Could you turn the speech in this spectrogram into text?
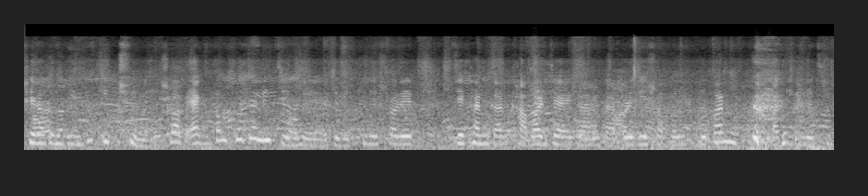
সেরকম কিন্তু কিচ্ছু নেই। সব একদম টোটালি চেঞ্জ হয়ে গেছে। দক্ষিণেশ্বরের যেখানকার খাবার জায়গা, তারপরে যে সকল দোকান পাতিগুলো ছিল,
